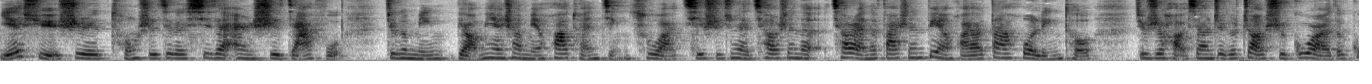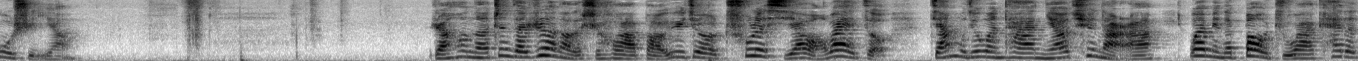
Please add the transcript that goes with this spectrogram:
也许是同时这个戏在暗示贾府这个名表面上面花团锦簇啊，其实正在悄声的、悄然的发生变化，要大祸临头，就是好像这个赵氏孤儿的故事一样。然后呢，正在热闹的时候啊，宝玉就出了席要往外走，贾母就问他：“你要去哪儿啊？外面的爆竹啊，开的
